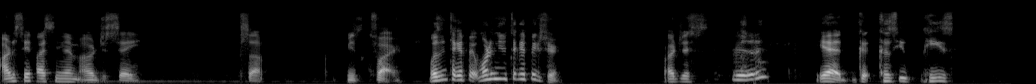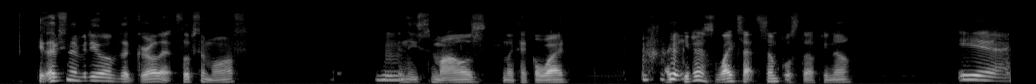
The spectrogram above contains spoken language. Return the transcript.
honestly, if I seen him, I would just say, "What's up? Music fire." Wasn't take a pic- Why didn't you take a picture? I just Really? yeah, because he he's. He, I've seen a video of the girl that flips him off Mhm. and he smiles like heck of wide. Like he just likes that simple stuff, you know, yeah.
